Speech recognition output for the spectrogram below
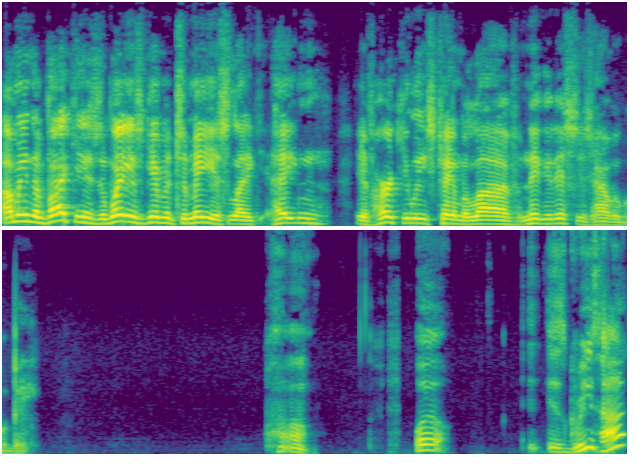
I mean, the Vikings, the way it's given to me is like Hayden. If Hercules came alive, nigga, this is how it would be. Huh. Well, i- is Greece hot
